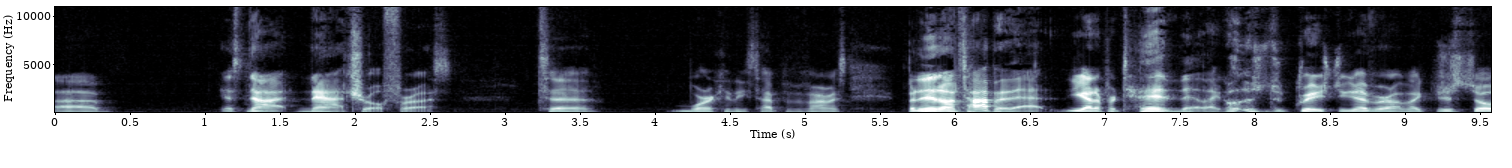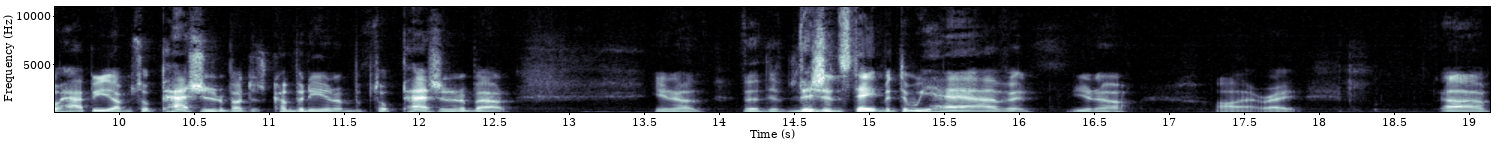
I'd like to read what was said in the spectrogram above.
Um, it's not natural for us to work in these type of environments. But then on top of that, you got to pretend that like, oh, this is the greatest thing ever. I'm like just so happy. I'm so passionate about this company, and I'm so passionate about, you know, the the vision statement that we have, and you know, all that, right? Um,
